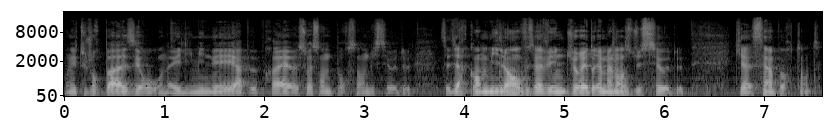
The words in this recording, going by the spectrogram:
on n'est toujours pas à zéro. On a éliminé à peu près 60% euh, du CO2. C'est-à-dire qu'en 1000 ans, vous avez une durée de rémanence du CO2 qui est assez importante.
